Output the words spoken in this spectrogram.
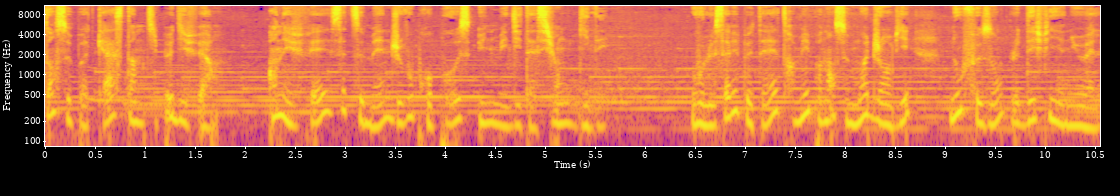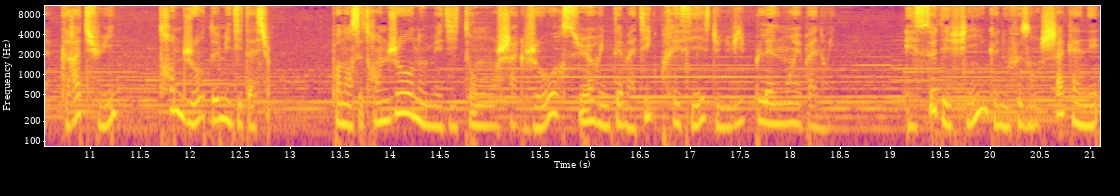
dans ce podcast un petit peu différent. En effet, cette semaine, je vous propose une méditation guidée. Vous le savez peut-être, mais pendant ce mois de janvier, nous faisons le défi annuel gratuit 30 jours de méditation. Pendant ces 30 jours, nous méditons chaque jour sur une thématique précise d'une vie pleinement épanouie. Et ce défi que nous faisons chaque année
